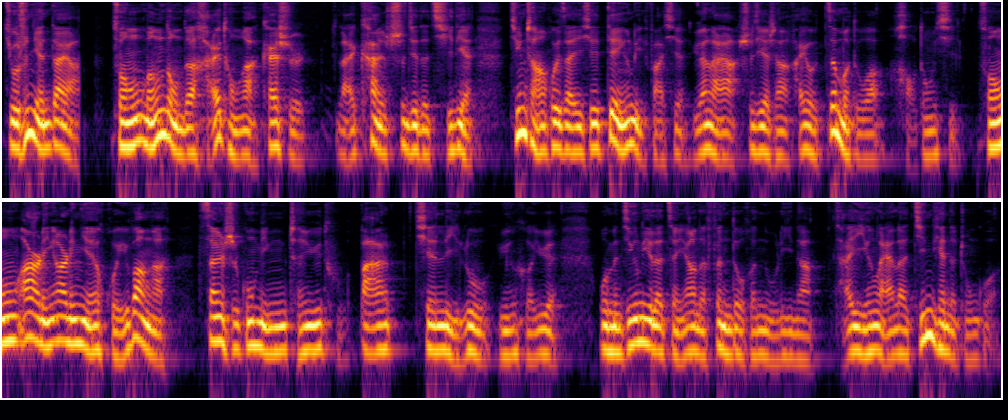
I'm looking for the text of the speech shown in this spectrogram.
九十年代啊，从懵懂的孩童啊开始。来看世界的起点，经常会在一些电影里发现，原来啊，世界上还有这么多好东西。从二零二零年回望啊，三十功名尘与土，八千里路云和月，我们经历了怎样的奋斗和努力呢？才迎来了今天的中国。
